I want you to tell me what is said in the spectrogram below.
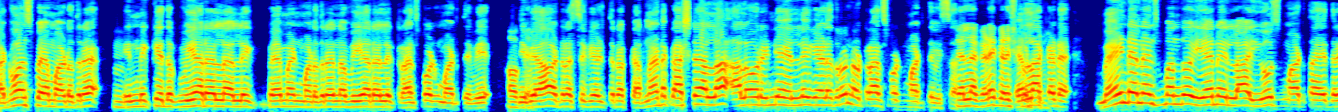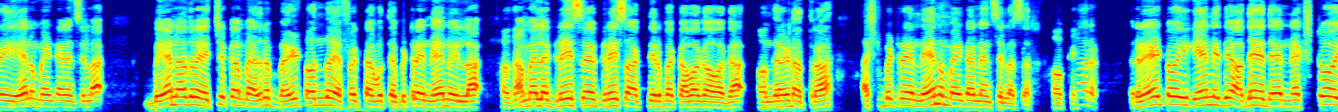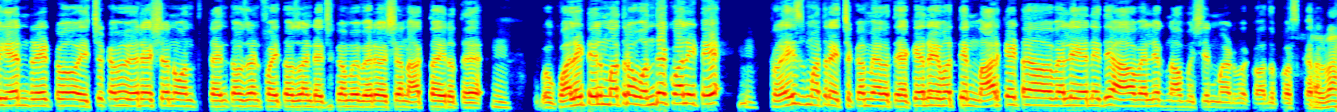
ಅಡ್ವಾನ್ಸ್ ಪೇ ಮಾಡಿದ್ರೆ ಇನ್ ಮಿಕ್ಕಿದಕ್ ವಿ ಆರ್ ಎಲ್ ಅಲ್ಲಿ ಪೇಮೆಂಟ್ ಮಾಡಿದ್ರೆ ನಾವು ವಿ ಆರ್ ಎಲ್ ಟ್ರಾನ್ಸ್ಪೋರ್ಟ್ ಮಾಡ್ತೀವಿ. ನೀವ್ ಯಾವ ಅಡ್ರೆಸ್ ಹೇಳ್ತಿರೋ ಕರ್ನಾಟಕ ಅಷ್ಟೇ ಅಲ್ಲ ಆಲ್ ಓವರ್ ಇಂಡಿಯಾ ಎಲ್ಲಿಗೆ ಹೇಳಿದ್ರು ನಾವು ಟ್ರಾನ್ಸ್ಪೋರ್ಟ್ ಮಾಡ್ತೀವಿ ಸರ್ ಎಲ್ಲ ಕಡೆ ಎಲ್ಲ ಕಡೆ. ಮೇಂಟೆನೆನ್ಸ್ ಬಂದು ಏನು ಇಲ್ಲ ಯೂಸ್ ಮಾಡ್ತಾ ಇದ್ರೆ ಏನು ಮೇಂಟೆನೆನ್ಸ್ ಇಲ್ಲ. ಏನಾದ್ರೂ ಹೆಚ್ಚು ಕಮ್ಮಿ ಆದ್ರೆ ಬೆಲ್ಟ್ ಒಂದು ಎಫೆಕ್ಟ್ ಆಗುತ್ತೆ ಬಿಟ್ರೆ ಇನ್ನೇನು ಇಲ್ಲ. ಆಮೇಲೆ ಗ್ರೀಸ್ ಗ್ರೀಸ್ ಆಗ್ತಿರ್ಬೇಕು ಅವಾಗ ಅವಾಗ. ಒಂದೆರಡು ಹತ್ರ. ಅಷ್ಟ್ ಬಿಟ್ರೆ ಇನ್ನೇನು ಮೇಂಟೆನೆನ್ಸ್ ಇಲ್ಲ ಸರ್. ಓಕೆ ರೇಟು ಈಗ ಏನಿದೆ ಅದೇ ಇದೆ. ನೆಕ್ಸ್ಟ್ ಏನ್ ರೇಟು ಹೆಚ್ಚು ಕಮ್ಮಿ ವೇರಿಯೇಷನ್ ಒಂದ್ ಟೆನ್ ತೌಸಂಡ್ ಫೈವ್ ತೌಸಂಡ್ ಹೆಚ್ಚು ಕಮ್ಮಿ ವೇರಿಯೇಷನ್ ಆಗ್ತಾ ಇರುತ್ತೆ. ಕ್ವಾಲಿಟಿ ಕ್ವಾಲಿಟಿಲಿ ಮಾತ್ರ ಒಂದೇ ಕ್ವಾಲಿಟಿ ಪ್ರೈಸ್ ಮಾತ್ರ ಹೆಚ್ಚು ಕಮ್ಮಿ ಆಗುತ್ತೆ. ಯಾಕೆಂದ್ರೆ ಇವತ್ತಿನ ಮಾರ್ಕೆಟ್ ವ್ಯಾಲ್ಯೂ ಏನಿದೆ ಆ ವ್ಯಾಲ್ಯೂಗ್ ನಾವು ಮಿಷಿನ್ ಮಾಡ್ಬೇಕು. ಅದಕ್ಕೋಸ್ಕರ. ಅಲ್ವಾ?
